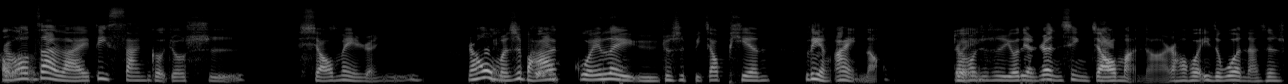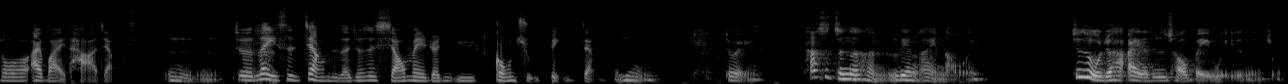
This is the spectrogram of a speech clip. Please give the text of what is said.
然后再来第三个就是小美人鱼，然后我们是把它归类于就是比较偏恋爱脑，然后就是有点任性娇蛮啊，然后会一直问男生说爱不爱他这样子。嗯嗯，就是类似这样子的，就是小美人鱼公主病这样。嗯，对，他是真的很恋爱脑哎。就是我觉得他爱的就是超卑微的那种，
